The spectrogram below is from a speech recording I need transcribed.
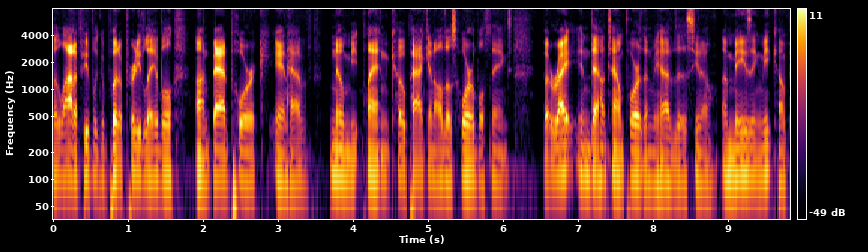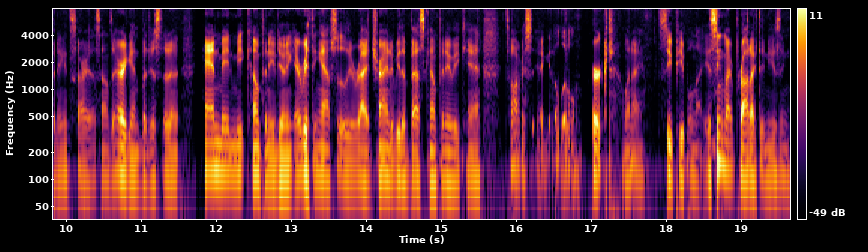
A lot of people can put a pretty label on bad pork and have no meat plant and co-pack and all those horrible things. But right in downtown Portland, we have this, you know, amazing meat company. Sorry, that sounds arrogant, but just a handmade meat company doing everything absolutely right, trying to be the best company we can. So obviously, I get a little irked when I see people not using my product and using.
